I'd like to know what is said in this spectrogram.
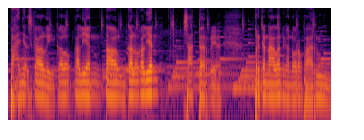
banyak sekali. Kalau kalian tahu, kalau kalian sadar ya berkenalan dengan orang baru,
